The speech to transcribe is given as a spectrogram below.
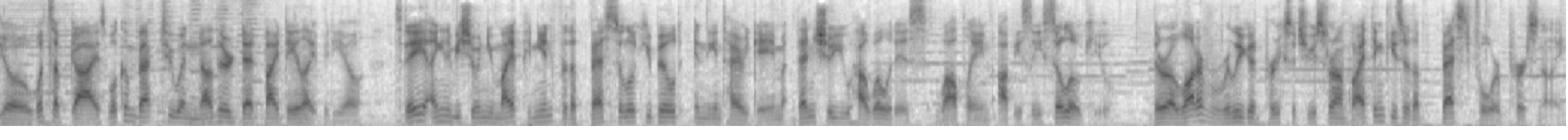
Yo, what's up guys? Welcome back to another Dead by Daylight video. Today I'm going to be showing you my opinion for the best solo queue build in the entire game, then show you how well it is while playing, obviously, solo queue. There are a lot of really good perks to choose from, but I think these are the best four personally.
